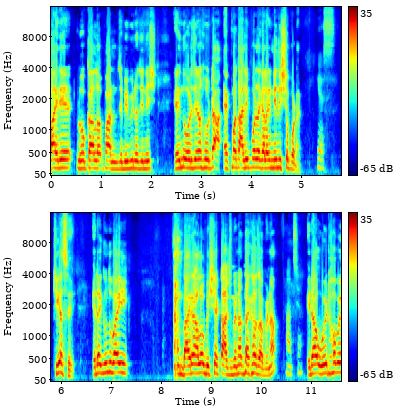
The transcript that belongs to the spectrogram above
বাইরে লোকাল পান যে বিভিন্ন জিনিস এটা কিন্তু অরিজিনাল একমাত্র আলিপর্দা গ্যালারির নিজস্ব প্রোডাক্ট ঠিক আছে? এটা কিন্তু ভাই বাইরে আলো বেশি একটা আসবে না দেখাও যাবে না। আচ্ছা। এটা ওয়েট হবে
